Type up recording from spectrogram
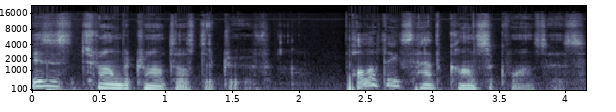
This is Bertrand tells the truth. Politics have consequences.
